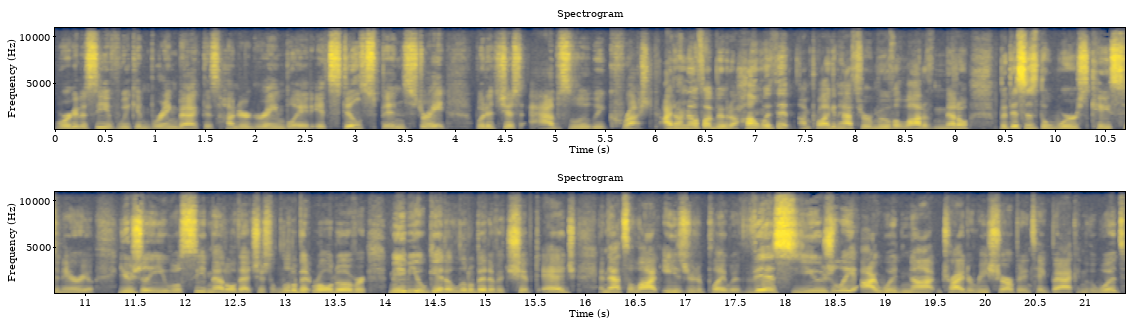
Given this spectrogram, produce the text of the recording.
We're gonna see if we can bring back this 100 grain blade. It still spins straight, but it's just absolutely crushed. I don't know if I'll be able to hunt with it. I'm probably gonna have to remove a lot of metal, but this is the worst case scenario. Usually you will see metal that's just a little bit rolled over. Maybe you'll get a little bit of a chipped edge, and that's a lot easier to play with. This, usually I would not try to resharpen and take back into the woods,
